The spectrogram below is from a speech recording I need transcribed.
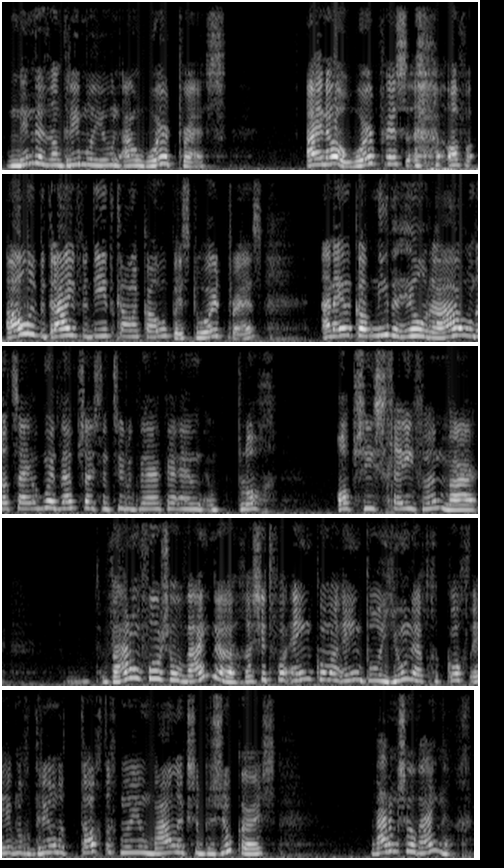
minder dan 3 miljoen aan WordPress. I know, WordPress, of alle bedrijven die het kan kopen, is WordPress. Aan de ene kant niet heel raar, omdat zij ook met websites natuurlijk werken en blogopties geven. Maar waarom voor zo weinig? Als je het voor 1,1 biljoen hebt gekocht en je hebt nog 380 miljoen maandelijkse bezoekers, waarom zo weinig?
